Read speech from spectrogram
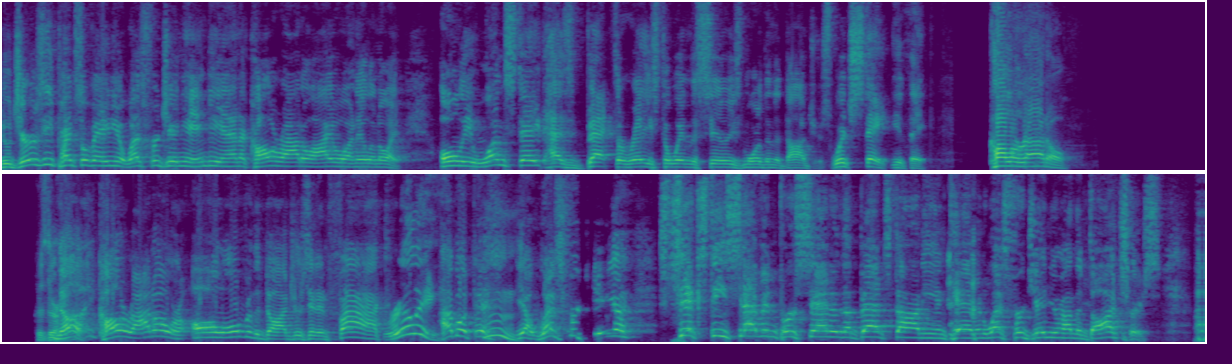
New Jersey, Pennsylvania, West Virginia, Indiana, Colorado, Iowa, and Illinois. Only one state has bet the Rays to win the series more than the Dodgers. Which state do you think? Colorado. Because they're no, high? Colorado are all over the Dodgers, and in fact, Really? How about this? Hmm. Yeah, West Virginia, sixty-seven percent of the bets, Donnie and Cam, in West Virginia on the Dodgers. I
